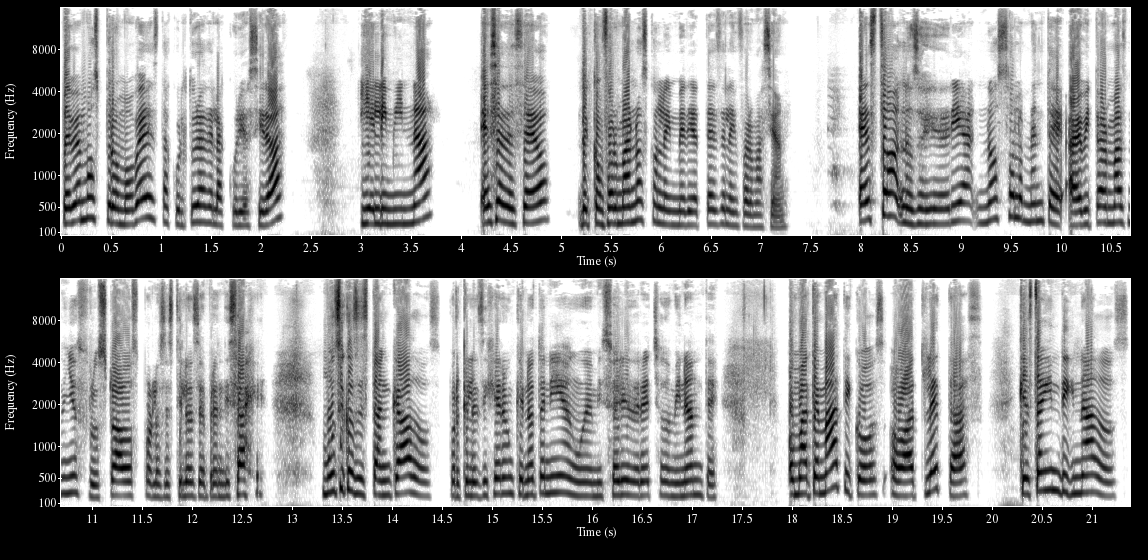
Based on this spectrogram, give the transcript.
Debemos promover esta cultura de la curiosidad y eliminar ese deseo de conformarnos con la inmediatez de la información. Esto nos ayudaría no solamente a evitar más niños frustrados por los estilos de aprendizaje, músicos estancados porque les dijeron que no tenían un hemisferio derecho dominante, o matemáticos o atletas que están indignados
